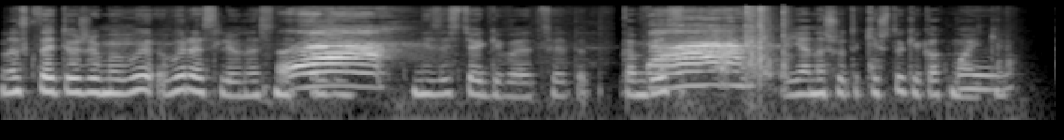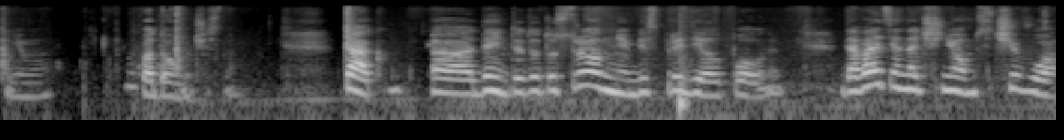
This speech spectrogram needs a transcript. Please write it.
У нас, кстати, уже мы вы, выросли, у нас не, не застегивается этот комбез. Я ношу такие штуки, как майки ему. Ну, по дому, честно. Так, э, Дэнь, ты тут устроил мне беспредел полный. Давайте начнем с чего?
